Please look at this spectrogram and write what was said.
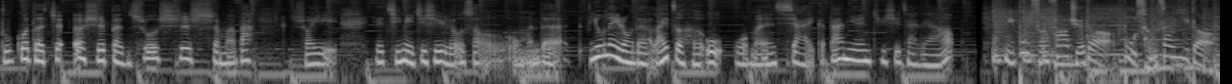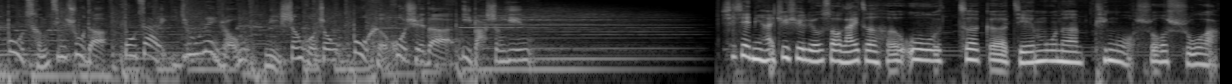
读过的这二十本书是什么吧。所以也请你继续留守我们的。优内容的来者何物？我们下一个单元继续再聊。你不曾发觉的、不曾在意的、不曾接触的，都在优内容。你生活中不可或缺的一把声音。谢谢你还继续留守来者何物这个节目呢？听我说书啊。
